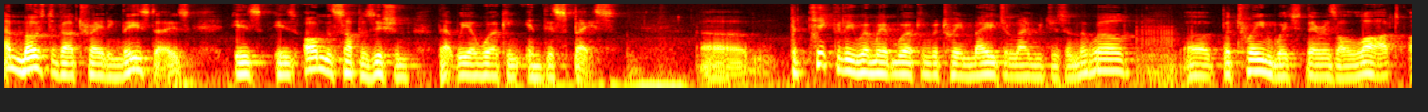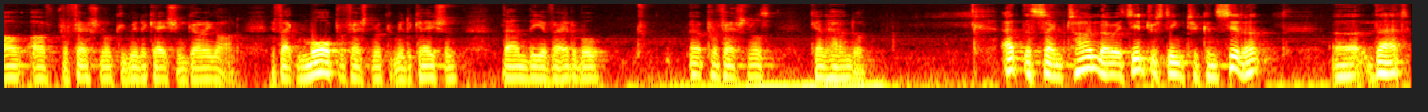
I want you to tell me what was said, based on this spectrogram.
And most of our training these days is, is on the supposition that we are working in this space. Um, particularly when we're working between major languages in the world, uh, between which there is a lot of, of professional communication going on. In fact, more professional communication than the available uh, professionals can handle. At the same time, though, it's interesting to consider uh, that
